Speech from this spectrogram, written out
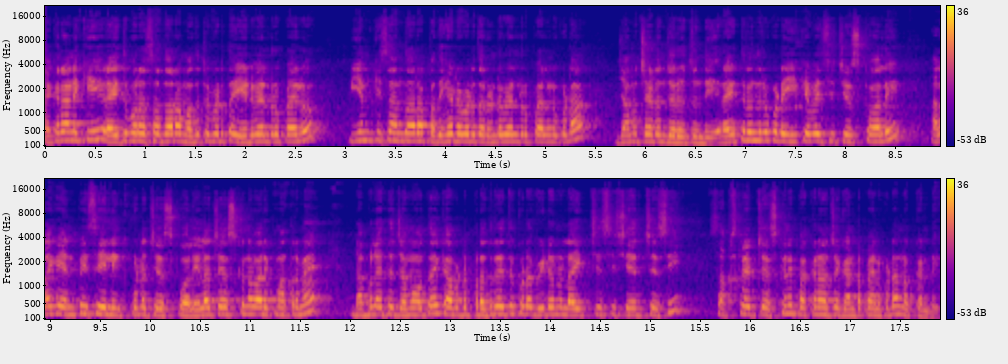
ఎకరానికి రైతు భరోసా ద్వారా మొదటి విడత ఏడు వేల రూపాయలు పీఎం కిసాన్ ద్వారా పదిహేడు విడత రెండు వేల రూపాయలను కూడా జమ చేయడం జరుగుతుంది. రైతులందరూ కూడా ఈకేవైసీ చేసుకోవాలి అలాగే ఎన్పిసిఐ లింక్ కూడా చేసుకోవాలి. ఇలా చేసుకున్న వారికి మాత్రమే డబ్బులు అయితే జమ అవుతాయి. కాబట్టి ప్రతి రైతు కూడా వీడియోను లైక్ చేసి షేర్ చేసి సబ్స్క్రైబ్ చేసుకుని పక్కన వచ్చే గంట పైన కూడా నొక్కండి.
